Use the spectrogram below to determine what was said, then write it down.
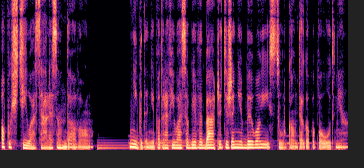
opuściła salę sądową. Nigdy nie potrafiła sobie wybaczyć, że nie było jej z córką tego popołudnia.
